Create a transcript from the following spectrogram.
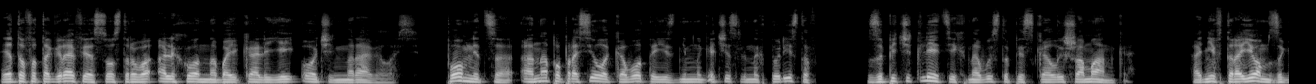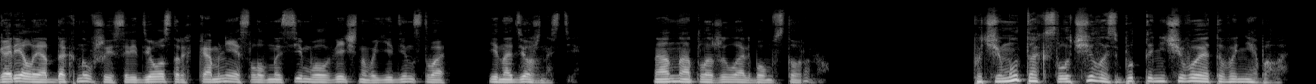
Эта фотография с острова Альхон на Байкале ей очень нравилась. Помнится, она попросила кого-то из немногочисленных туристов запечатлеть их на выступе скалы Шаманка. Они втроем, загорелые отдохнувшие среди острых камней, словно символ вечного единства и надежности. Анна отложила альбом в сторону. Почему так случилось, будто ничего этого не было?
